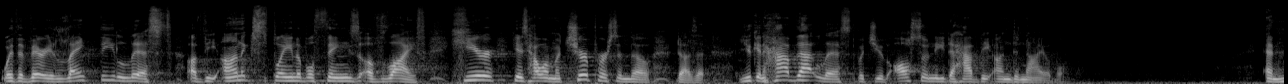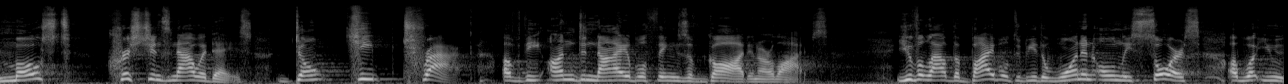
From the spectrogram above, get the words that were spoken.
with a very lengthy list of the unexplainable things of life. Here is how a mature person, though, does it. You can have that list, but you also need to have the undeniable. And most Christians nowadays don't keep track of the undeniable things of God in our lives. You've allowed the Bible to be the one and only source of what you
